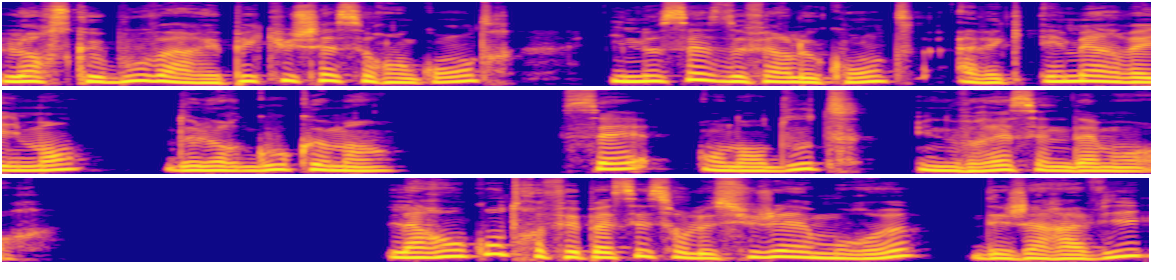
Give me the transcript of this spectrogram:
Lorsque Bouvard et Pécuchet se rencontrent, ils ne cessent de faire le compte, avec émerveillement, de leur goût commun. C'est, on en doute, une vraie scène d'amour. La rencontre fait passer sur le sujet amoureux, déjà ravi,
